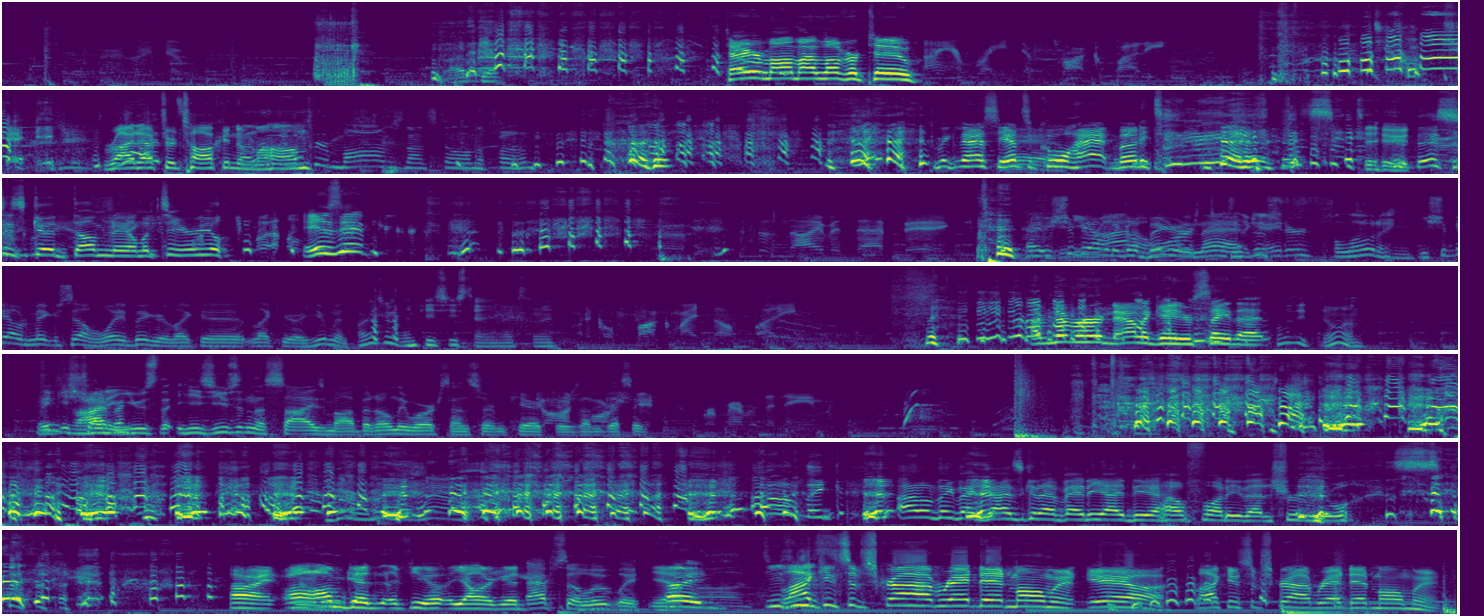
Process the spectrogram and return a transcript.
Tell your mom I love her too. Fuck, buddy. Right after talking to I mom. hope your mom's not still on the phone. McNasty, that's a cool hat, buddy. Dude. This is good thumbnail material. Is it? This is not even that big. Hey, you should Can be you able to go bigger than just that. a Just gator? floating. You should be able to make yourself way bigger, like a like you're a human. Why is there an NPC standing next to me? I'm gonna go fuck myself, buddy. I've never heard an alligator say that. What is he doing? I think He's he's trying to use the he's using the size mod, but it only works on certain characters. John I'm guessing. Remember the name. I don't think I don't think that guy's gonna have any idea how funny that truly was. All right. Well, I'm good. If you y'all are good. Absolutely. Yeah. All right. do you Like and subscribe, Red Dead Moment. Yeah. like and subscribe, Red Dead Moment.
